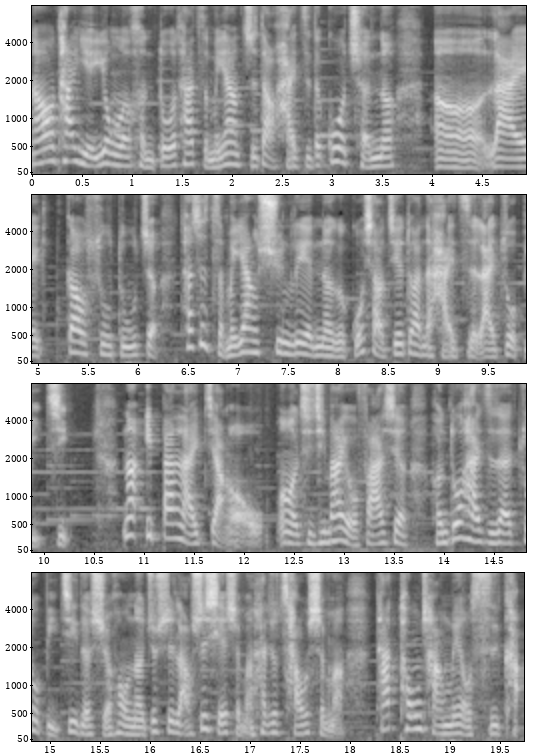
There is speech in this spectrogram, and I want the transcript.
然后他也用了很多他怎么样指导孩子的过程呢，呃，来告诉读者他是怎么样训练那个国小阶段的孩子来做笔记。那一般来讲哦，嗯，琪琪妈有发现，很多孩子在做笔记的时候呢，就是老师写什么他就抄什么，他通常没有思考。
